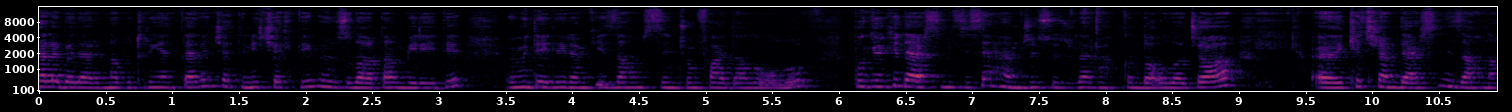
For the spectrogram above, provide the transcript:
tələbələrin, abituriyentlərin çətinlik çəkdiyi mövzulardan biri idi. Ümid edirəm ki, izahım sizin üçün faydalı olub. Bugünkü dərsimiz isə həmcins sözlər haqqında olacaq. Keçirəm dərsin izahına.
